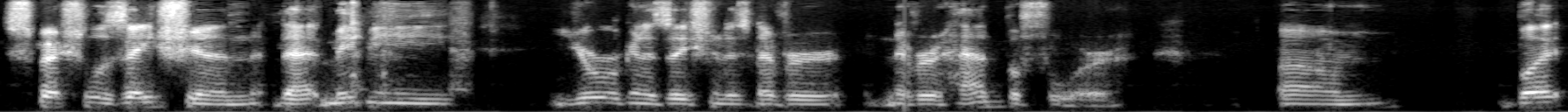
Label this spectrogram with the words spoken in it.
specialization that maybe your organization has never never had before um, but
